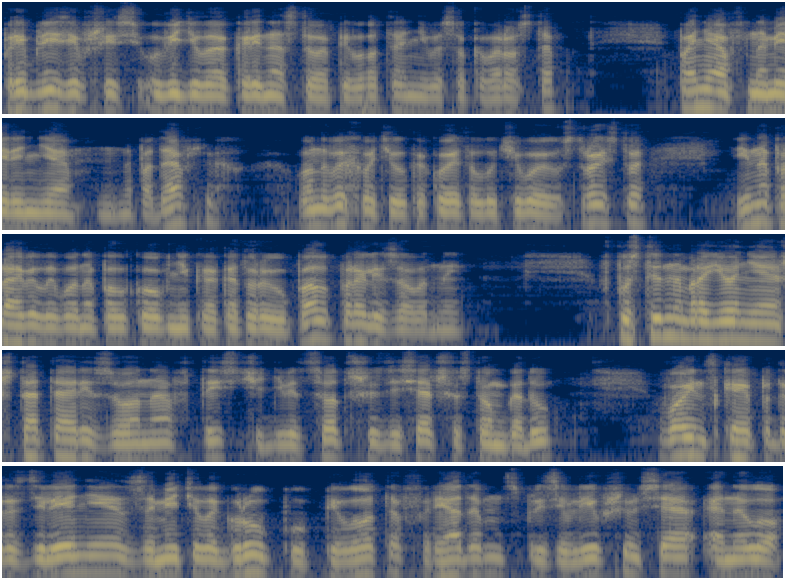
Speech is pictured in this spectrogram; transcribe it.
приблизившись, увидело коренастого пилота невысокого роста. Поняв намерения нападавших, он выхватил какое-то лучевое устройство и направил его на полковника, который упал парализованный. В пустынном районе штата Аризона в 1966 году воинское подразделение заметило группу пилотов рядом с приземлившимся НЛО.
